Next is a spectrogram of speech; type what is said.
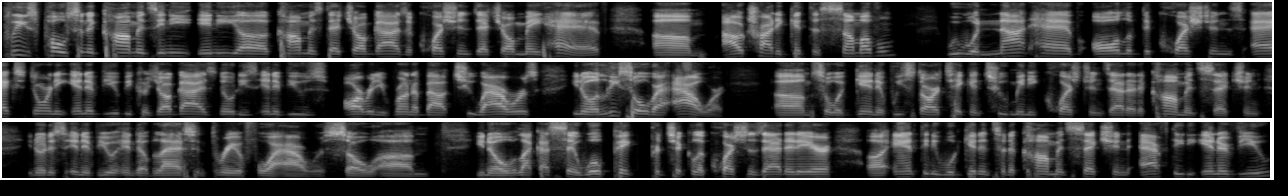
Please post in the comments any any uh, comments that y'all guys or questions that y'all may have. Um, I'll try to get to some of them. We will not have all of the questions asked during the interview because y'all guys know these interviews already run about two hours, you know, at least over an hour. Um, so again, if we start taking too many questions out of the comment section, you know, this interview will end up lasting three or four hours. So, um, you know, like I said, we'll pick particular questions out of there. Uh, Anthony will get into the comment section after the interview,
